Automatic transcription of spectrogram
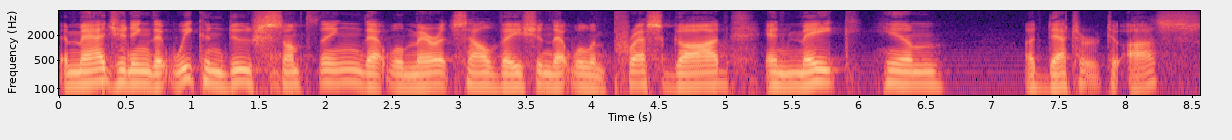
imagining that we can do something that will merit salvation, that will impress God and make Him a debtor to us.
